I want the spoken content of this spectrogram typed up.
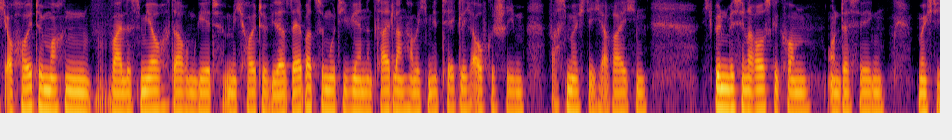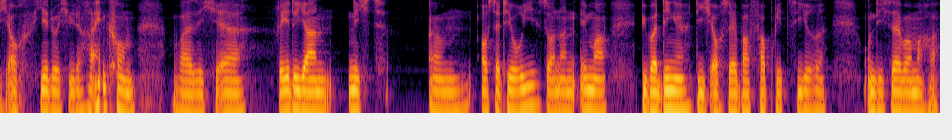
ich auch heute machen, weil es mir auch darum geht, mich heute wieder selber zu motivieren. Eine Zeit lang habe ich mir täglich aufgeschrieben, was möchte ich erreichen. Ich bin ein bisschen rausgekommen und deswegen möchte ich auch hierdurch wieder reinkommen, weil ich äh, rede ja nicht ähm, aus der Theorie, sondern immer über Dinge, die ich auch selber fabriziere und die ich selber mache.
